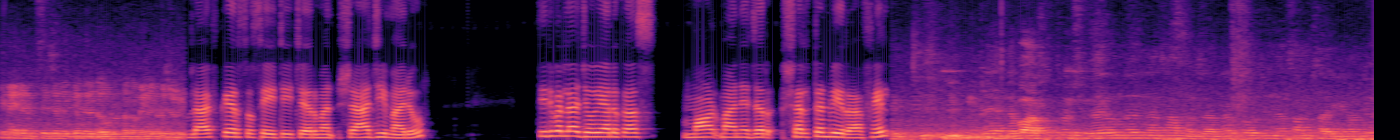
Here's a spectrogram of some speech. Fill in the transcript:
പിന്നെ അതിനനുസരിച്ച് നിങ്ങൾക്ക് എന്തെങ്കിലും ഡൗട്ട് ഉണ്ടെന്നുണ്ടെങ്കിൽ എന്നോട് ചോദിക്കും. Life care society chairman Shaji Maroor Thiruvalla Joyalukkas mall manager Shelton V Raphael. എന്റെ ഭാഷ തൃശ്ശൂരായതുകൊണ്ട് ഞാൻ കുറിച്ച് ഞാൻ സംസാരിക്കണമെന്ന്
